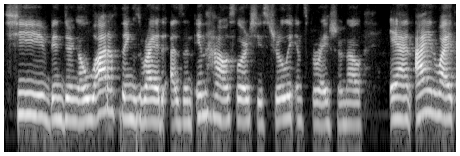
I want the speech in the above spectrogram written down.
She's been doing a lot of things right as an in-house lawyer. She's truly inspirational. And I invite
